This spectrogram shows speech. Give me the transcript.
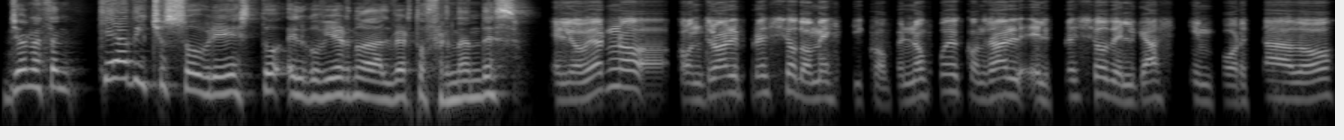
Jonathan, ¿qué ha dicho sobre esto el gobierno de Alberto Fernández? El gobierno controla el precio doméstico, pero no puede controlar el precio del gas importado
